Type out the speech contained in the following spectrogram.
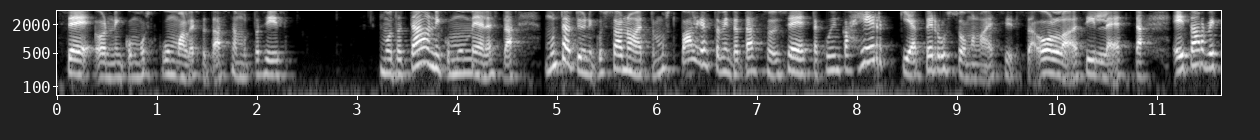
se on niin kuin musta kummallista tässä, mutta siis mutta tämä on niinku mun mielestä, mun täytyy niinku sanoa, että musta paljastavinta tässä on se, että kuinka herkkiä perussuomalaisissa ollaan sille, että ei tarvitse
